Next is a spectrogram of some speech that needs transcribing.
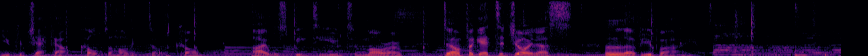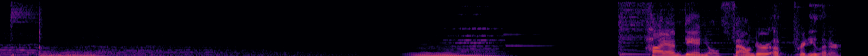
you can check out cultaholic.com. I will speak to you tomorrow. Don't forget to join us. Love you. Bye. Hi, I'm Daniel, founder of Pretty Litter.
